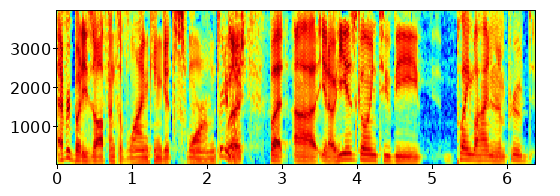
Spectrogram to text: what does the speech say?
everybody's offensive line can get swarmed. pretty Like, much. But uh, you know, he is going to be playing behind an improved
